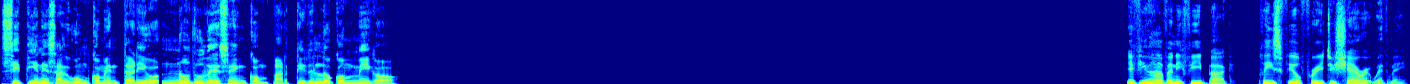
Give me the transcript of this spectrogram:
Si tienes algún comentario, no dudes en compartirlo conmigo. If you have any feedback, please feel free to share it with me.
